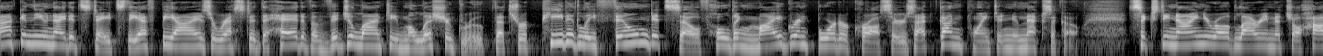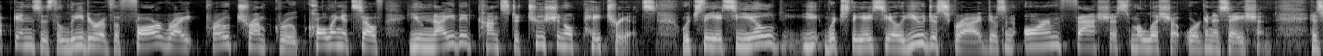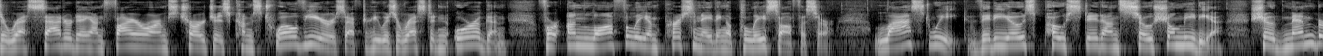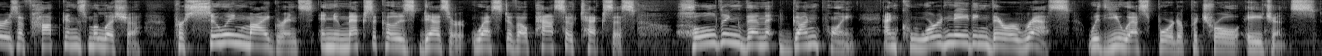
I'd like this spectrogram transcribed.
Back in the United States, the FBI has arrested the head of a vigilante militia group that's repeatedly filmed itself holding migrant border crossers at gunpoint in New Mexico. 69-year-old Larry Mitchell Hopkins is the leader of the far-right pro-Trump group calling itself United Constitutional Patriots, which the, ACLU, which the ACLU described as an armed fascist militia organization. His arrest Saturday on firearms charges comes 12 years after he was arrested in Oregon for unlawfully impersonating a police officer. Last week, videos posted on social media showed members of Hopkins militia pursuing migrants in New Mexico's desert west of El Paso, Texas, holding them at gunpoint and coordinating their arrests with U.S. Border Patrol agents.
